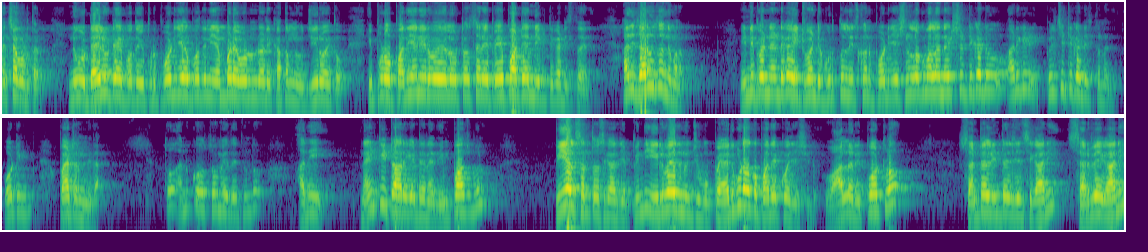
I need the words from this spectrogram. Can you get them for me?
రెచ్చగొడతారు. నువ్వు డైల్యూట్ అయిపోతావు ఇప్పుడు పోటీ చేయకపోతే నీ ఎంబడి ఎవడుండాడు కథం నువ్వు జీరో అవుతావు. ఇప్పుడు పదిహేను ఇరవై వేలు ఒకటి రేపు ఏ పార్టీ అని నీకు టికెట్ ఇస్తుంది అది జరుగుతుంది మనం ఇండిపెండెంట్గా ఇటువంటి గుర్తులు తీసుకొని పోటీ చేసిన వాళ్ళకి మళ్ళీ నెక్స్ట్ టికెట్ అడిగి పిలిచి టికెట్ ఇస్తున్నది ఓటింగ్ ప్యాటర్న్ మీద. తో అనుకోసం ఏదైతుందో అది నైంటీ టార్గెట్ అనేది ఇంపాసిబుల్. పిఎల్ సంతోష్ గారు చెప్పింది ఇరవై ఐదు నుంచి ముప్పై అది కూడా ఒక పది ఎక్కువ చేసిండు. వాళ్ళ రిపోర్ట్లో సెంట్రల్ ఇంటెలిజెన్స్ కానీ సర్వే కానీ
